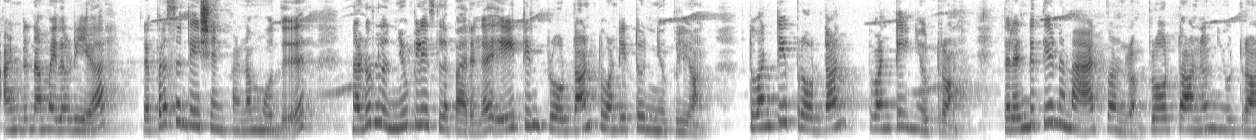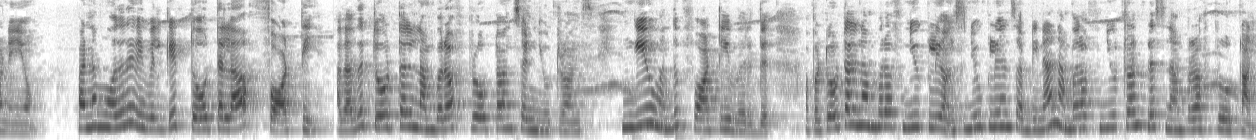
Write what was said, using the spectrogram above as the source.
and நம்ம இதோடைய ரெப்ரசன்டேஷன் பண்ணும்போது நடுவில் நியூக்ளியஸில் பாருங்கள் eighteen proton twenty two nucleon twenty proton twenty neutron இந்த ரெண்டுத்தையும் நம்ம ஆட் பண்ணுறோம் ப்ரோட்டானும் நியூட்ரானையும் பண்ணும்போது வி வில் கெட் டோட்டலாக ஃபார்ட்டி அதாவது total number of protons and neutrons இங்கேயும் வந்து ஃபார்ட்டி வருது. அப்போ total number of nucleons nucleons அப்படின்னா number of neutron plus number of proton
